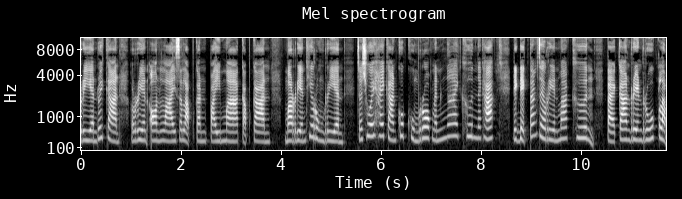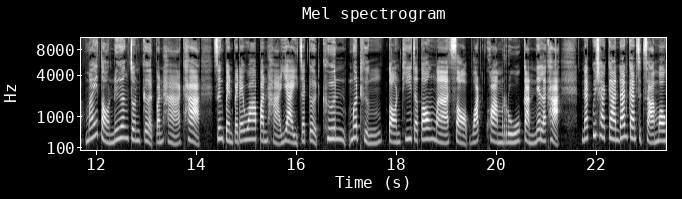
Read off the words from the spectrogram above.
เรียนด้วยการเรียนออนไลน์สลับกันไปมากับการมาเรียนที่โรงเรียน จะช่วยให้การควบคุมโรคนั้นง่ายขึ้นนะคะ เด็กๆตั้งใจเรียนมากขึ้น แต่การเรียนรู้กลับไม่ต่อเนื่องจนเกิดปัญหาค่ะ ซึ่งเป็นไปได้ว่าปัญหาใหญ่จะเกิดขึ้นเมื่อถึงตอนที่จะต้องมาสอบวัดความรู้กันเนี่ยแหละค่ะ นักวิชาการด้านการศึกษามอง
